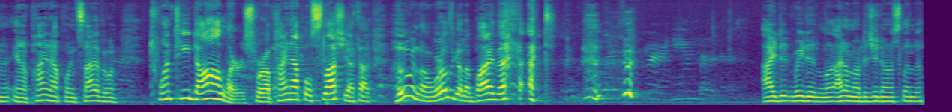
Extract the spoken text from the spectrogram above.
in a, in a pineapple inside of it. Twenty dollars for a pineapple slushy. I thought, who in the world's going to buy that? I didn't. We didn't look. I don't know. Did you notice, Linda?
